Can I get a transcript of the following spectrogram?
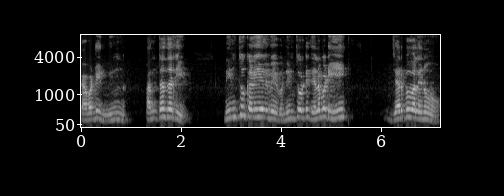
కాబట్టి నిన్ పంతదలి నింతు కలియలు బేగు. నింతు అంటే నిలబడి జరుపవలెను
